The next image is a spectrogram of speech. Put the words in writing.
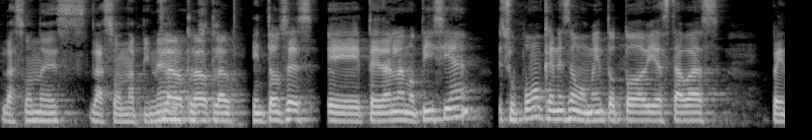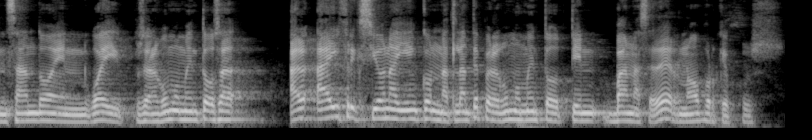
La zona es la zona pineal. Claro, claro, claro. Entonces eh, te dan la noticia. Supongo que en ese momento todavía estabas pensando en, güey, pues en algún momento, o sea, hay fricción ahí en, con Atlante, pero en algún momento van a ceder, ¿no? Porque pues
